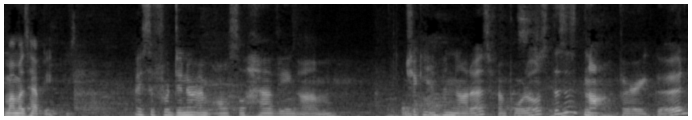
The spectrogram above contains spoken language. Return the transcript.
Mama's happy. Alright, so for dinner I'm also having um, chicken empanadas from Porto's. This is not very good.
